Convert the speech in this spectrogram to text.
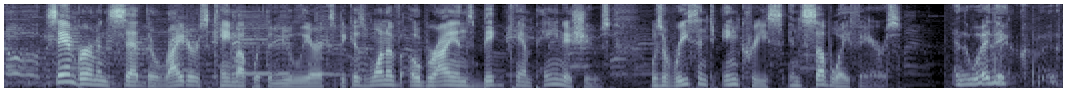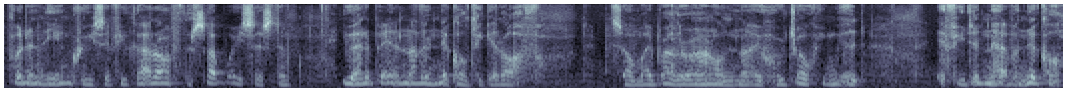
No. he- Sam Berman said the writers came up with the new lyrics because one of O'Brien's big campaign issues was a recent increase in subway fares. And the way they put in the increase, if you got off the subway system, you had to pay another nickel to get off. So my brother Arnold and I were joking that if you didn't have a nickel,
